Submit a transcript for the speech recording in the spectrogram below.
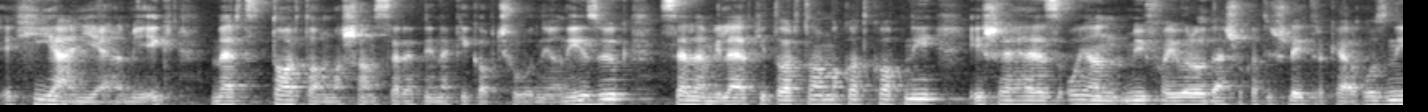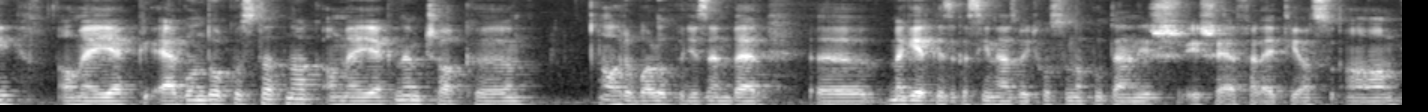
egy hiányjel még, mert tartalmasan szeretnének kikapcsolódni a nézők, szellemi lelki tartalmakat kapni, és ehhez olyan műfajú előadásokat is létre kell hozni, amelyek elgondolkoztatnak, amelyek nem csak arra valók, hogy az ember ö, megérkezik a színházba egy hosszú nap után, és, és elfelejti az, a,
